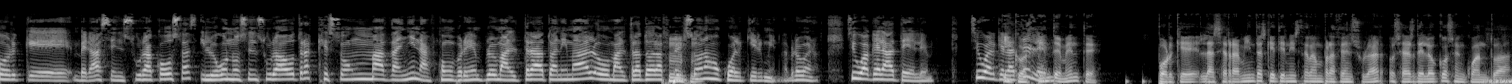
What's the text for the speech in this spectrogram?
porque, verás, censura cosas y luego no censura otras que son más dañinas, como por ejemplo maltrato animal o maltrato a las personas o cualquier mierda. Pero bueno, es igual que la tele. Es igual que la tele. conscientemente. Porque las herramientas que tiene Instagram para censurar, o sea, es de locos en cuanto a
